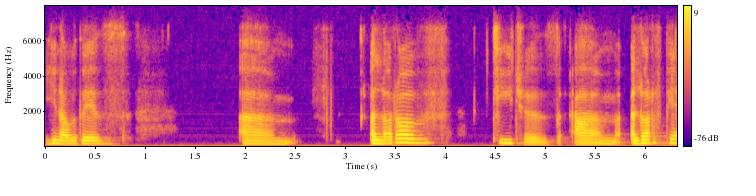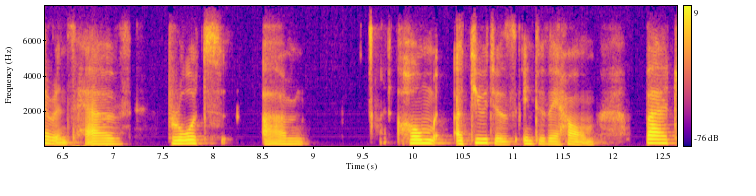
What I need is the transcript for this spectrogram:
you know, there's um, a lot of teachers, um, a lot of parents have brought um, home uh, tutors into their home. But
